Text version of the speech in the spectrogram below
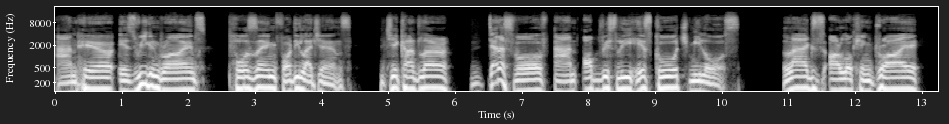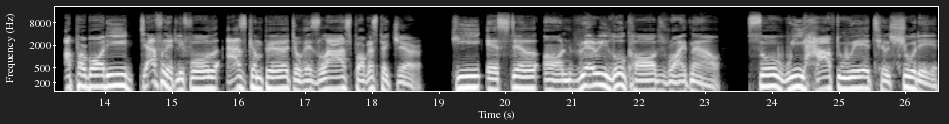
And here is Regan Grimes posing for the legends. Jay Cutler, Dennis Wolf, and obviously his coach Milos. Legs are looking dry, upper body definitely full as compared to his last progress picture. He is still on very low carbs right now, so we have to wait till show day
